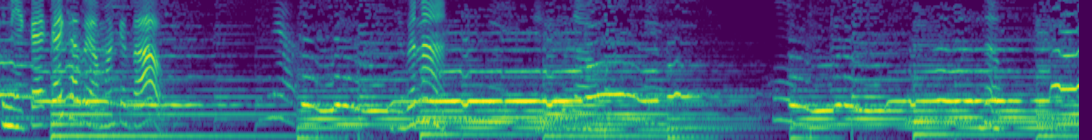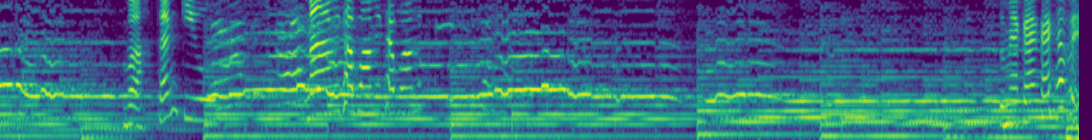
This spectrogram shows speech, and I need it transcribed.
তুমি একা একাই খাবে আমাকে দাও। দেবে বাহ থ্যাংক ইউ না, আমি খাব আমি খাব, আমি তুমি একা একাই খাবে?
